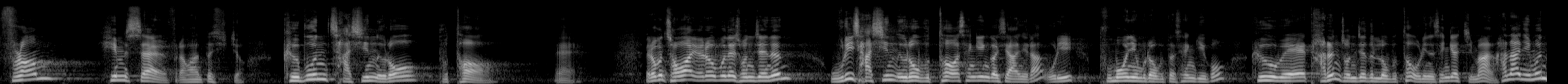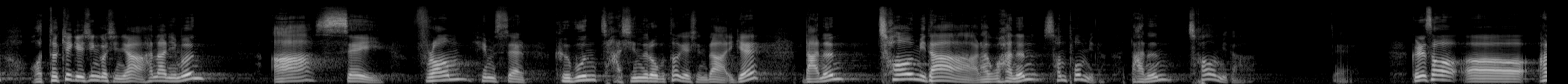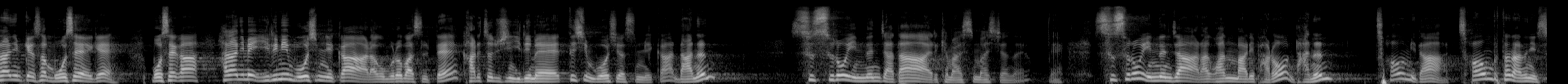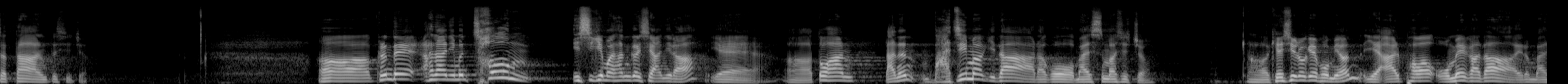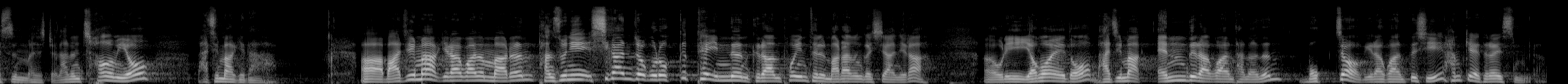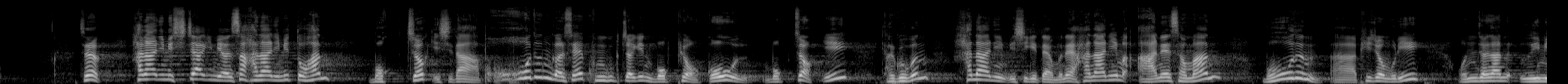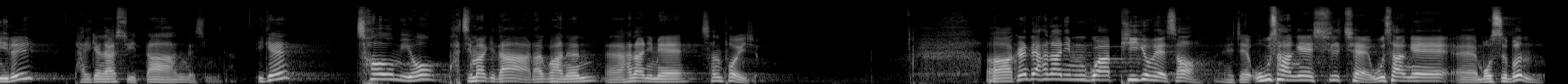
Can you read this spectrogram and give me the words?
from himself라고 하는 뜻이죠. 그분 자신으로 부터. 예. 여러분, 저와 여러분의 존재는 우리 자신으로부터 생긴 것이 아니라 우리 부모님으로부터 생기고 그 외에 다른 존재들로부터 우리는 생겼지만 하나님은 어떻게 계신 것이냐? 하나님은 a say from himself 그분 자신으로부터 계신다. 이게 나는 처음이다라고 하는 선포입니다. 나는 처음이다. 예. 그래서 어, 하나님께서 모세에게 모세가 하나님의 이름이 무엇입니까? 라고 물어봤을 때 가르쳐 주신 이름의 뜻이 무엇이었습니까? 나는 스스로 있는 자다. 이렇게 말씀하시잖아요. 네. 스스로 있는 자라고 하는 말이 바로 나는 처음이다. 처음부터 나는 있었다. 하는 뜻이죠. 어, 그런데 하나님은 처음이시기만 한 것이 아니라, 예, 어, 또한 나는 마지막이다라고 말씀하셨죠. 어, 계시록에 보면 예, 알파와 오메가다 이런 말씀하셨죠. 나는 처음이요 마지막이다. 아, 마지막이라고 하는 말은 단순히 시간적으로 끝에 있는 그러한 포인트를 말하는 것이 아니라 어, 우리 영어에도 마지막 end라고 하는 단어는 목적이라고 하는 뜻이 함께 들어 있습니다. 즉 하나님이 시작이면서 하나님이 또한 목적이시다. 모든 것의 궁극적인 목표, 고울, 목적이 결국은 하나님이시기 때문에 하나님 안에서만 모든 아, 피조물이 온전한 의미를 발견할 수 있다는 것입니다. 이게 처음이요 마지막이다라고 하는 하나님의 선포이죠. 어, 그런데 하나님과 비교해서 이제 우상의 실체, 우상의 모습은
